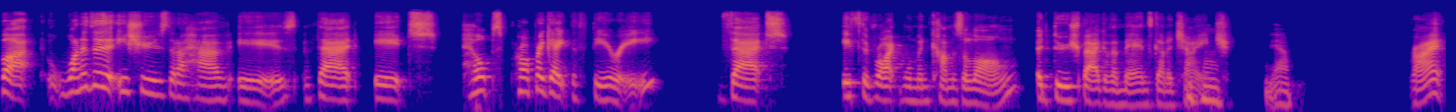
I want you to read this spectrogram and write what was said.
But one of the issues that I have is that it helps propagate the theory that if the right woman comes along, a douchebag of a man's going to mm-hmm. change, Yeah. right?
